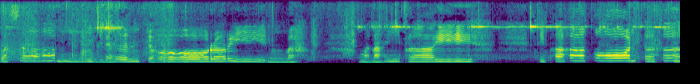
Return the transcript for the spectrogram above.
ว่าสามีเดินจอระรีมา มาในไพรที่พากรเออ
